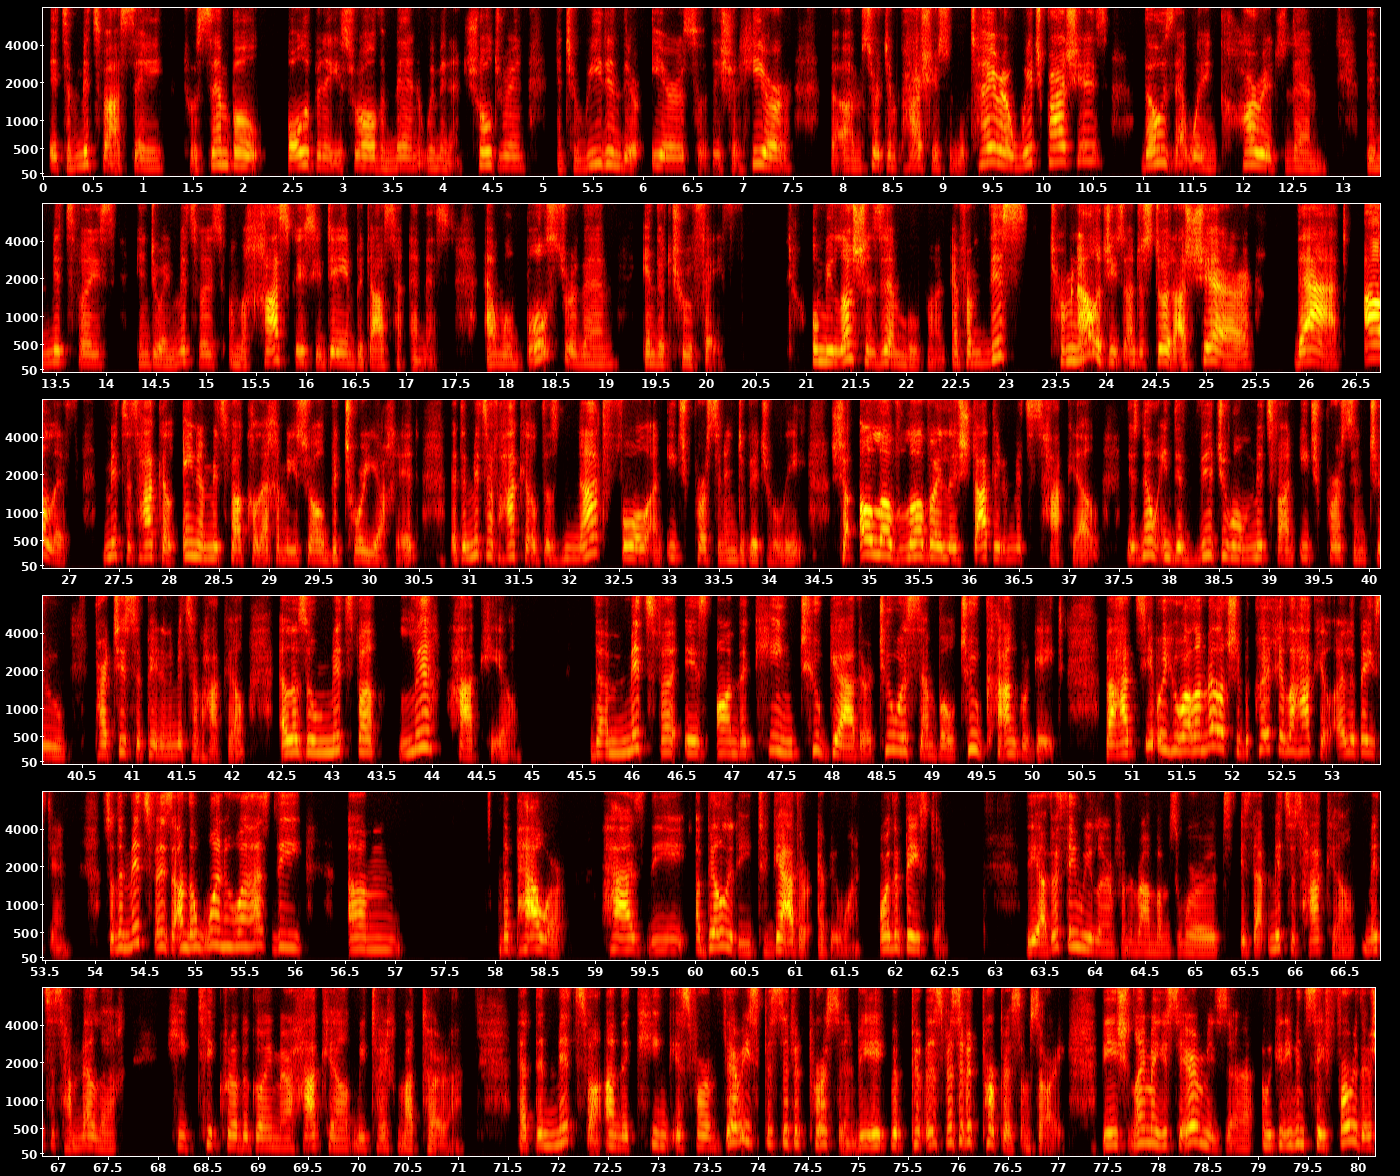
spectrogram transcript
it's a mitzvah say to assemble all of Bnei Yisrael, the men, women, and children, and to read in their ears so they should hear um, certain parshas from the Torah. Which parshas? Those that would encourage them, the mitzvahs, in doing mitzvahs, and will bolster them in the true faith. And from this terminology is understood, asher, that Aleph, mitzvah hakel a mitzvah kol echem Yisrael betor yachid, that the mitzvah hakel does not fall on each person individually. Sha'olav lovay l'shtate mitzvah hakel. There's no individual mitzvah on each person to participate in the mitzvah hakel. Elazu mitzvah lihakel. The mitzvah is on the king to gather, to assemble, to congregate. So the mitzvah is on the one who has the um, the power, has the ability to gather everyone, or the Beis Din. The other thing we learn from the Rambam's words is that mitzvahs hakel, mitzvahs hamelech, he tikra v'goimer hakel mitoich matara. That the mitzvah on the king is for a very specific person, a specific purpose. I'm sorry. We could even say further,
